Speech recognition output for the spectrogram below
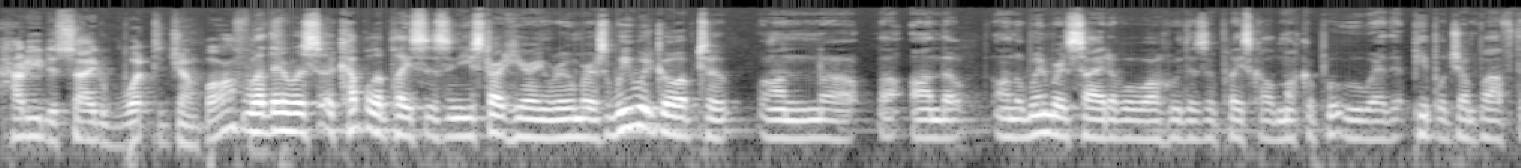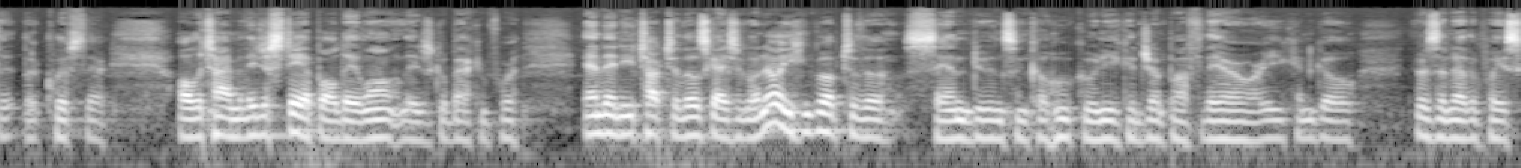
how do you decide what to jump off? of? Well, there was a couple of places, and you start hearing rumors. We would go up to on uh, on the on the windward side of Oahu. There's a place called Makapu'u where the people jump off the, the cliffs there all the time, and they just stay up all day long. And they just go back and forth. And then you talk to those guys and go, no, you can go up to the sand dunes in Kahuku, and you can jump off there, or you can go. There's another place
